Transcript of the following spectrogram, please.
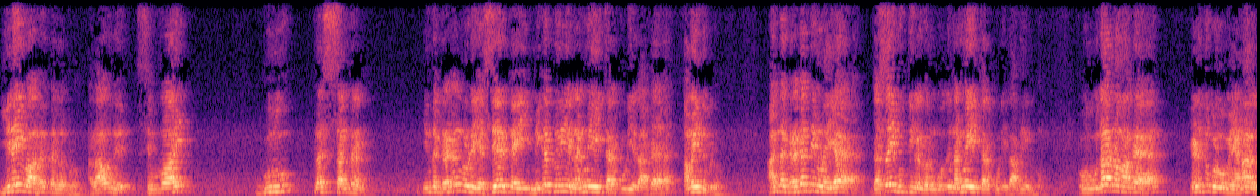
இணைவாக கருதப்படும். அதாவது செவ்வாய் குரு பிளஸ் சந்திரன் இந்த கிரகங்களுடைய சேர்க்கை மிகப்பெரிய நன்மையை தரக்கூடியதாக அமைந்துவிடும். அந்த கிரகத்தினுடைய தசை புக்திகள் வரும்போது நன்மையை தரக்கூடியதாக இருக்கும். ஒரு உதாரணமாக எடுத்துக்கொள்வோமேயானால்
